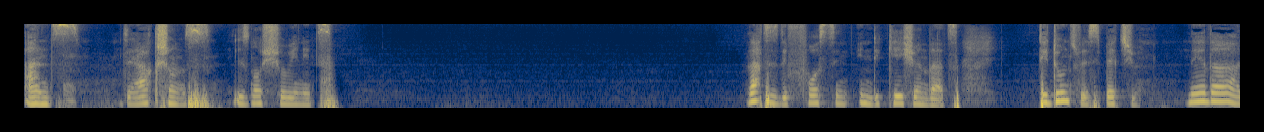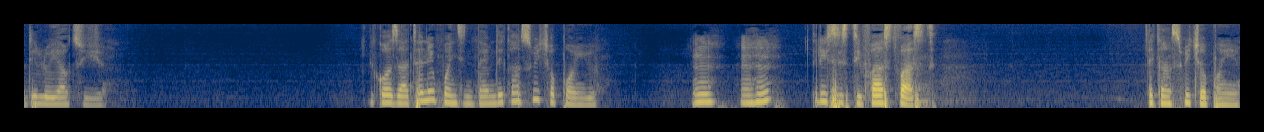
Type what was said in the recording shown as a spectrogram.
and their actions is not showing it, That is the first indication that they don't respect you, neither are they loyal to you. Because at any point in time, they can switch up on you. Mm, mm-hmm. 360 fast, fast. They can switch up on you.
